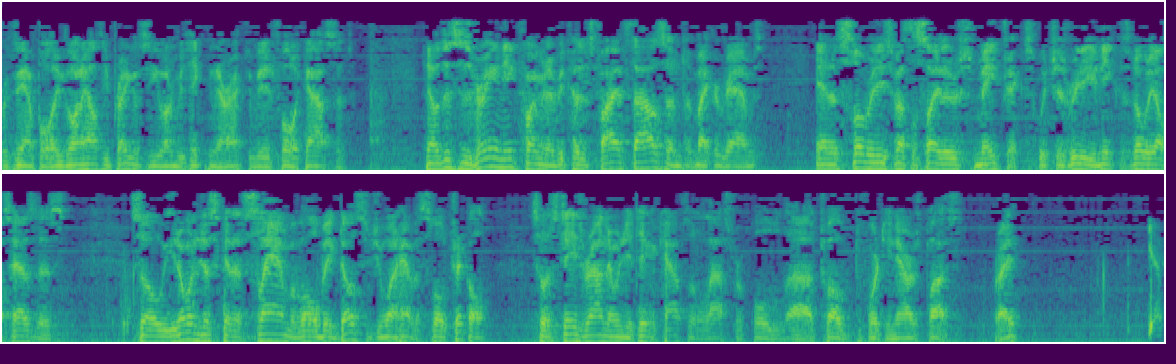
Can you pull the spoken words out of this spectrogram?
for example. If you want a healthy pregnancy, you want to be taking their activated folic acid. Now, this is a very unique formula because it's 5,000 micrograms and a slow release methylcellulose matrix, which is really unique because nobody else has this. So you don't want to just get a slam of a whole big dosage. You want to have a slow trickle so it stays around there when you take a capsule. It'll last for a full uh, 12 to 14 hours plus, right? Yep.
